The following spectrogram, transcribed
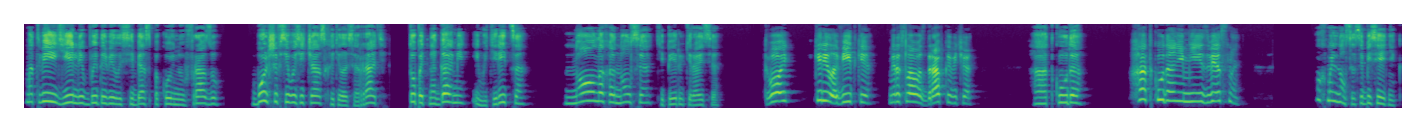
Матвей еле выдавил из себя спокойную фразу. Больше всего сейчас хотелось орать, топать ногами и материться. Но лоханулся, теперь утирайся. Твой? Кирилла Витке, Мирослава Здравковича. А откуда? Откуда они мне известны? Ухмыльнулся собеседник.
